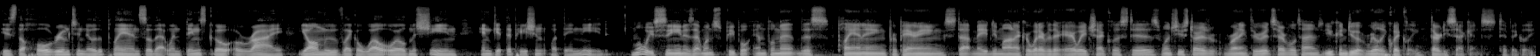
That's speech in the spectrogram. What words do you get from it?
is the whole room to know the plan so that when things go awry, y'all move like a well oiled machine and get the patient what they need. What we've seen is that once people implement this planning, preparing, STOP MAID mnemonic or whatever their airway checklist is, once you've started running through it several times, you can do it really quickly 30 seconds typically.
